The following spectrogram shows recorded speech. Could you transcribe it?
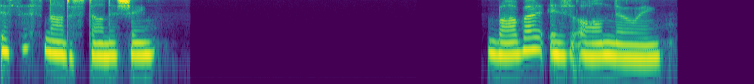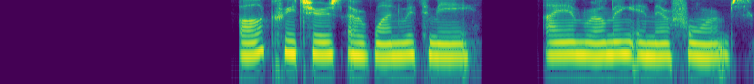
Is this not astonishing? Baba is all knowing. All creatures are one with me. I am roaming in their forms.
